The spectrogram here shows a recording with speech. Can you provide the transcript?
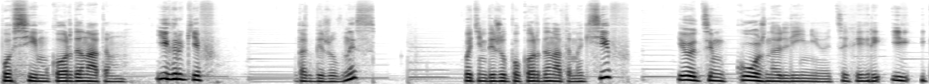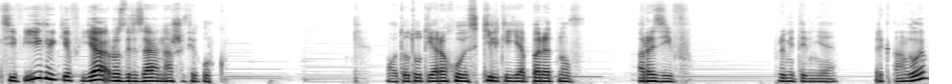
по всім координатам ігреків. Так біжу вниз. Потім біжу по координатам іксів, і оцим кожною лінією цих іксів і ігріків я розрізаю нашу фігурку. От отут я рахую, скільки я перетнув разів примітивні ректангли.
